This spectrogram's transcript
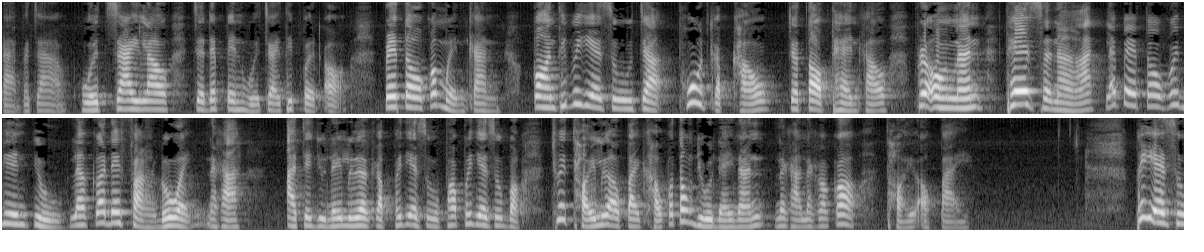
การพระเจ้า หัวใจเราจะได้เป็นหัวใจที่เปิดออก เปโตรก็เหมือนกัน ก่อนที่พระเยซูจะพูดกับเขาจะตอบแทนเขา พระองค์นั้นเทศนาและเปโตรก็ยืนอยู่แล้วก็ได้ฟังด้วยนะคะ อาจจะอยู่ในเรือกับพระเยซู เพราะพระเยซูบอกช่วยถอยเรือออกไป เขาก็ต้องอยู่ในนั้นนะคะ แล้วเขาก็ถอยออกไป พระเยซู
